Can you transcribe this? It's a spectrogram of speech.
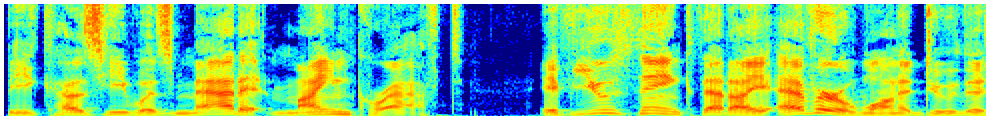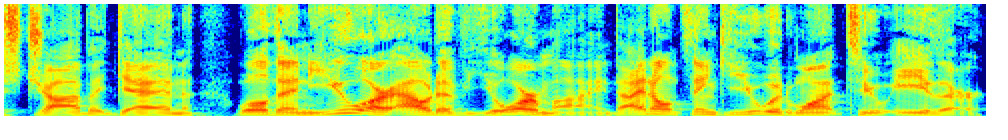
because he was mad at Minecraft. If you think that I ever want to do this job again, well, then you are out of your mind. I don't think you would want to either.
